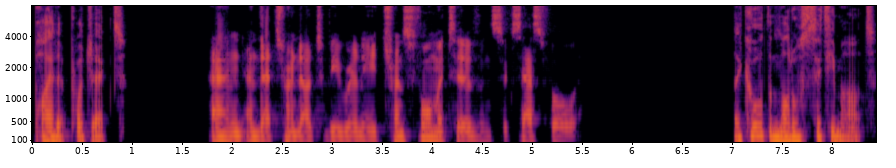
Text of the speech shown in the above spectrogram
pilot project. And, and that turned out to be really transformative and successful. They called the model CityMart,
